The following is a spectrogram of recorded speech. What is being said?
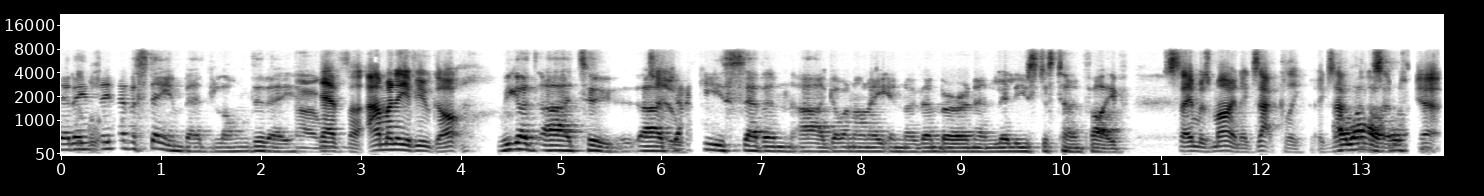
Yeah, they, they never stay in bed long, do they? No. never. How many have you got? We got uh, two. Uh, Two. Jackie's seven, uh, going on eight in November, and then Lily's just turned five. Same as mine, exactly, oh, exactly wow. the same. Yeah,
